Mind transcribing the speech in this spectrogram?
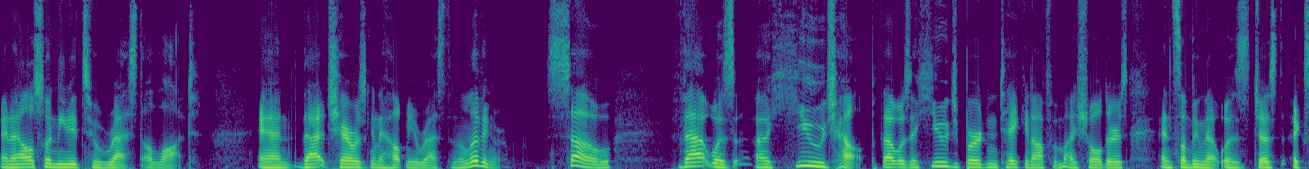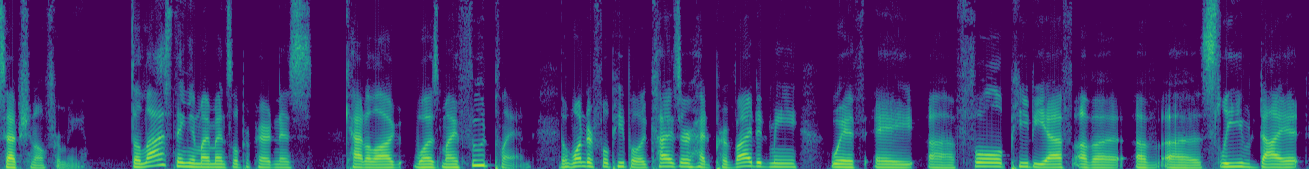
and I also needed to rest a lot. And that chair was going to help me rest in the living room. So that was a huge help. That was a huge burden taken off of my shoulders and something that was just exceptional for me. The last thing in my mental preparedness catalog was my food plan. The wonderful people at Kaiser had provided me with a uh, full PDF of a of a sleeve diet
